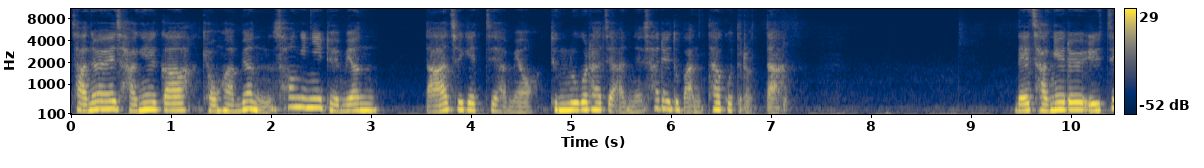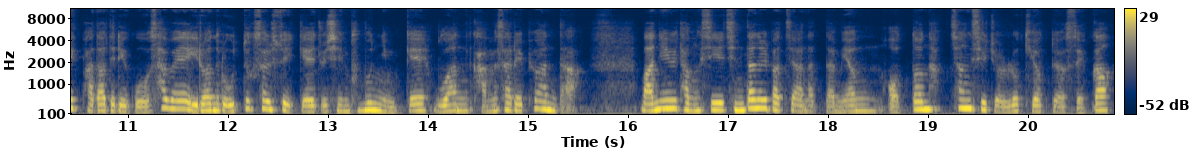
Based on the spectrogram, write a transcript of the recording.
자녀의 장애가 경하면 성인이 되면 나아지겠지 하며 등록을 하지 않는 사례도 많다고 들었다. 내 장애를 일찍 받아들이고 사회의 일원으로 우뚝 설 수 있게 해주신 부모님께 무한 감사를 표한다. 만일 당시 진단을 받지 않았다면 어떤 학창 시절로 기억되었을까?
